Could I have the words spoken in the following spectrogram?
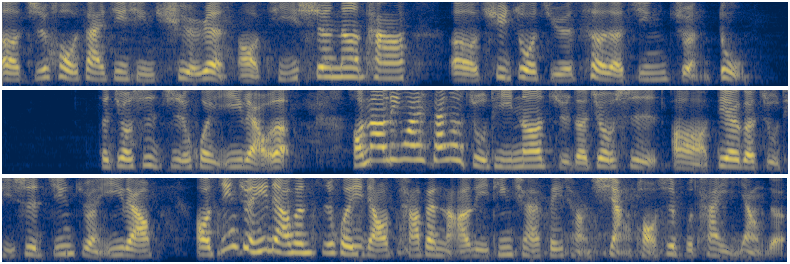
呃，之后再进行确认哦，提升呢，它呃去做决策的精准度，这就是智慧医疗了。好，那另外三个主题呢，指的就是哦，第二个主题是精准医疗哦，精准医疗跟智慧医疗差在哪里？听起来非常像哈，是不太一样的。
